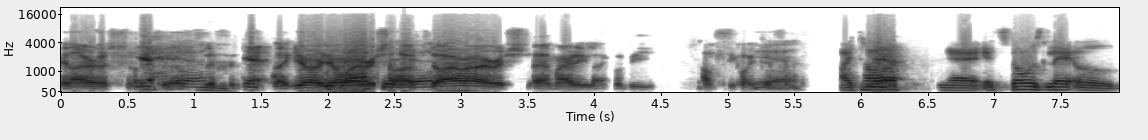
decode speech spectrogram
in Irish. Yeah. you know, Yeah. different- Yeah. Like your your Exactly, Irish, yeah. so our Irish uh, Marty like would be obviously quite Yeah. different. I thought, yeah. it's those little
